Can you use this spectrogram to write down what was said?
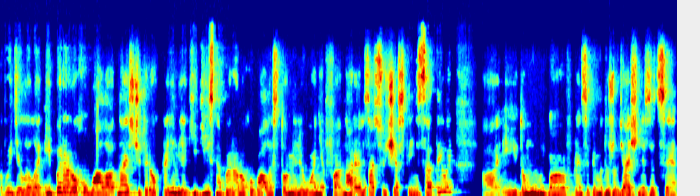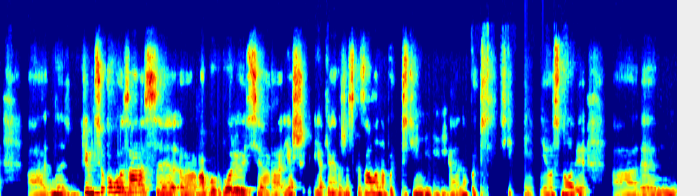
виділила і перерахувала одна із чотирьох країн, які дійсно перерахували 100 мільйонів на реалізацію чеської ініціативи. І тому, в принципі, ми дуже вдячні за це. Крім цього, зараз е, е, я ж як я вже сказала, на постійній е, на постійній основі ем,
